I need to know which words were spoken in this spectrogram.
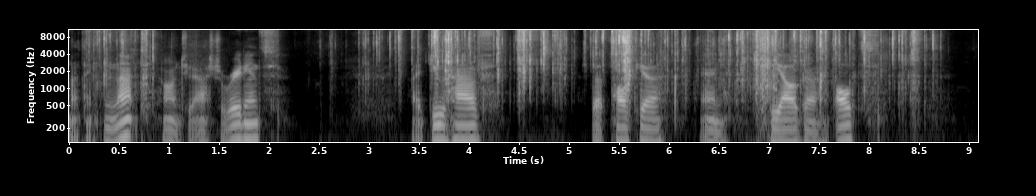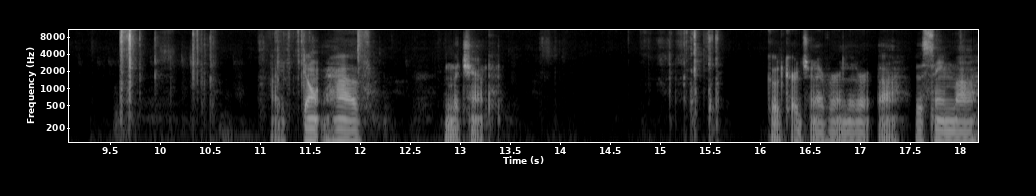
nothing from that. On to Astral Radiance. I do have the Palkia and Dialga alts. I don't have the Machamp. Code cards are never in the, uh, the same uh,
